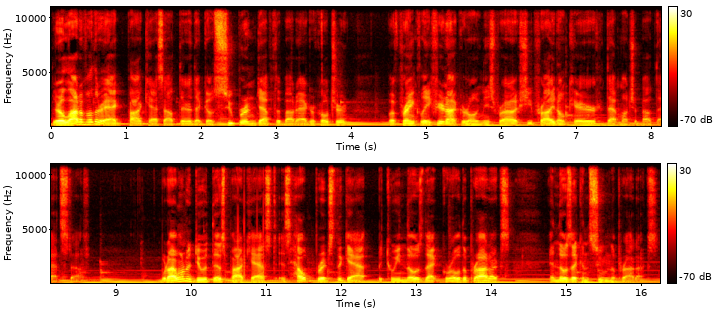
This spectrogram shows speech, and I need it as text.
There are a lot of other ag podcasts out there that go super in depth about agriculture, but frankly, if you're not growing these products, you probably don't care that much about that stuff. What I want to do with this podcast is help bridge the gap between those that grow the products and those that consume the products.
